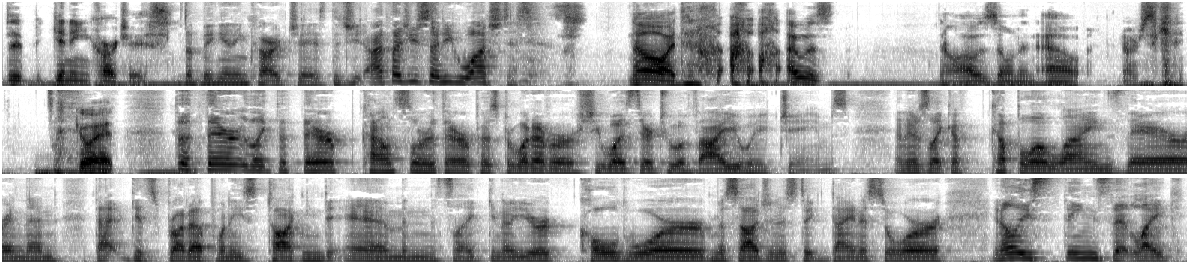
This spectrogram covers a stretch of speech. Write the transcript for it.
the beginning car chase. The beginning car chase. Did you? I thought you said you watched it. No, I didn't. I was no, I was zoning out. No, I'm just kidding. Go ahead. the ther like the ther- counselor, therapist, or whatever she was there to evaluate James. And there's like a couple of lines there, and then that gets brought up when he's talking to M, and it's like you know you're a Cold War misogynistic dinosaur, and all these things that like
